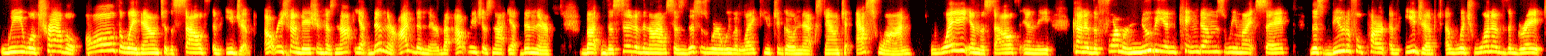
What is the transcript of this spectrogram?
we will travel all the way down to the south of Egypt. Outreach Foundation has not yet been there. I've been there, but Outreach has not yet been there. But the Synod of the Nile says this is where we would like you to go next, down to Aswan, way in the south, in the kind of the former Nubian kingdoms, we might say, this beautiful part of Egypt, of which one of the great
